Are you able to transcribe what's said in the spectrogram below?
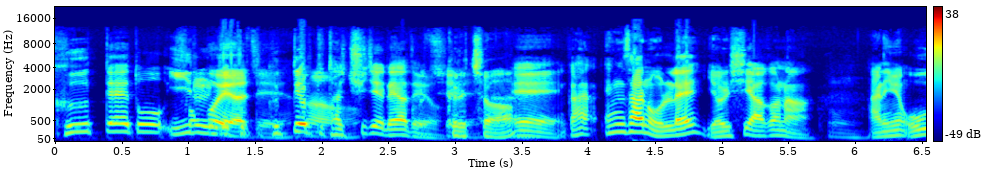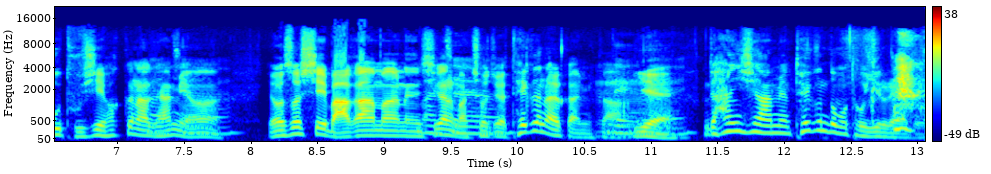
그때도 일을. 이제 그, 때부터 어. 다시 취재를 해야 돼요. 그렇죠. 예. 그러니까 행사는 원래 10시에 하거나 음. 아니면 오후 2시에 화끈하게 맞아요. 하면 6시에 마감하는 시간을 맞아요. 맞춰줘야 퇴근할 거 아닙니까? 네. 예. 근데 1시 하면 퇴근도 못하고 일을 해야 돼요.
